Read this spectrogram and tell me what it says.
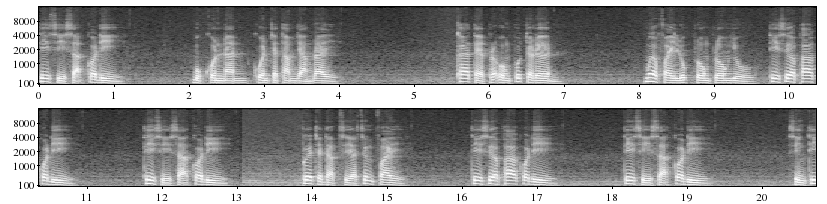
ที่ศีรษะก็ดี บุคคลนั้นควรจะทำอย่างไร ข้าแต่พระองค์ผู้เจริญ เมื่อไฟลุกโพลงโพลงอยู่ที่เสื้อผ้าก็ดี ที่ศีรษะก็ดี เพื่อจะดับเสียซึ่งไฟ ที่เสื้อผ้าก็ดี ที่ศีรษะก็ดี สิ่งที่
